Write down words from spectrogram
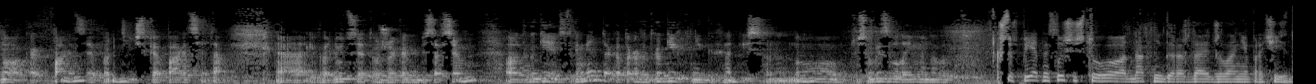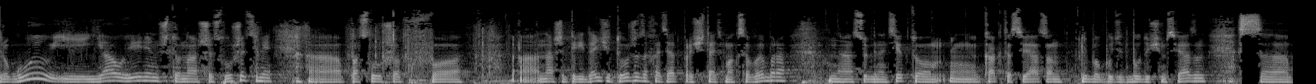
ну, а как партия, политическая партия, там, э, революция, это уже как бы совсем э, другие инструменты, о которых в других книгах написано, но то есть вызвало именно вот... Что ж, приятно слышать, что одна книга рождает желание прочесть другую, и я уверен, что наши слушатели, э, послушав э, наши передачи, тоже захотят прочитать Макса Вебера, особенно те, кто как-то связан либо будет в будущем связан с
